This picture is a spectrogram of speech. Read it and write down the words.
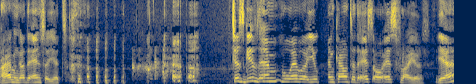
I haven't got the answer yet. Just give them, whoever you encounter, the SOS flyers, yeah?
